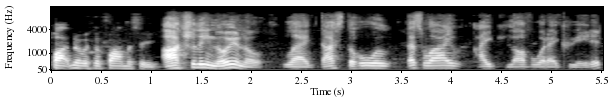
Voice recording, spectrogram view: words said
partner with the pharmacy. Actually, no, you know, like that's the whole. That's why I love what I created,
